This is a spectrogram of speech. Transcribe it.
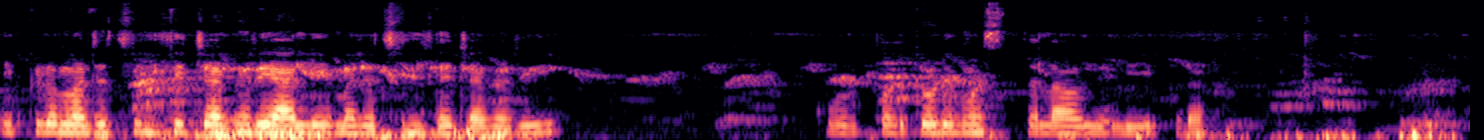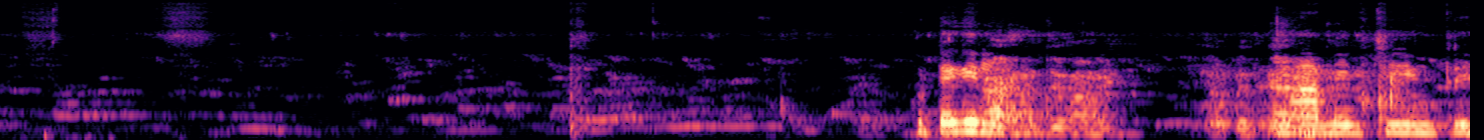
इकडं माझ्या चुलतीच्या घरी आली माझ्या चुलत्याच्या घरी. कोरपड केवढी मस्त लावलेली इकडं. कुठे गेली? मामींची एंट्री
